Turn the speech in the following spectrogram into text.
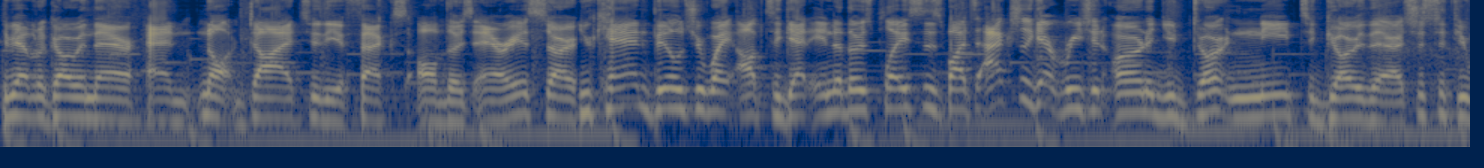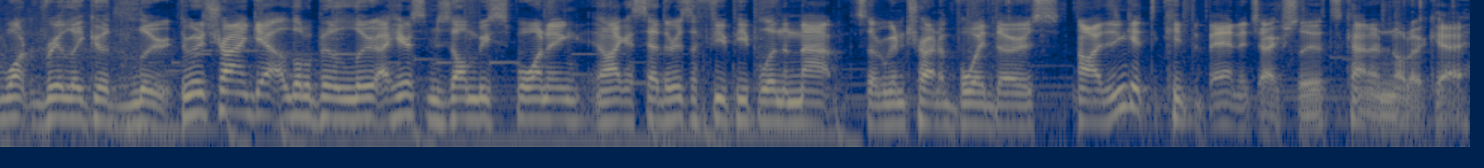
to be able to go in there and not die to the effects of those areas. So you can build your way up to get into those places, but to actually get region owner, you don't need to go there. It's just if you want really good loot. So we're to try and get a little bit of loot. I hear some zombies spawning. And like I said, there is a few people in the map. So we're going to try and avoid those. Oh, I didn't get to keep the bandage, actually. That's kind of not okay.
